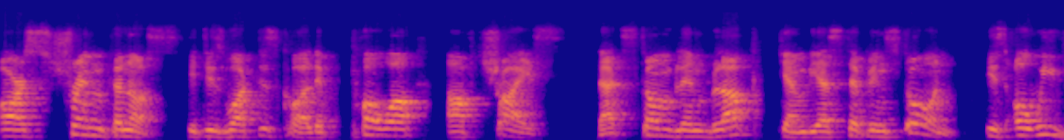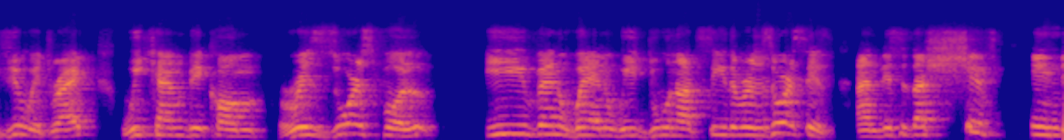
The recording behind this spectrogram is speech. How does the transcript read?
or strengthen us. It is what is called the power of choice. That stumbling block can be a stepping stone, is how we view it, right? We can become resourceful even when we do not see the resources. And this is a shift in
